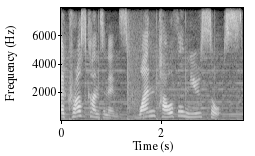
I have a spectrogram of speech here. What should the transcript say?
Across continents, one powerful news source.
